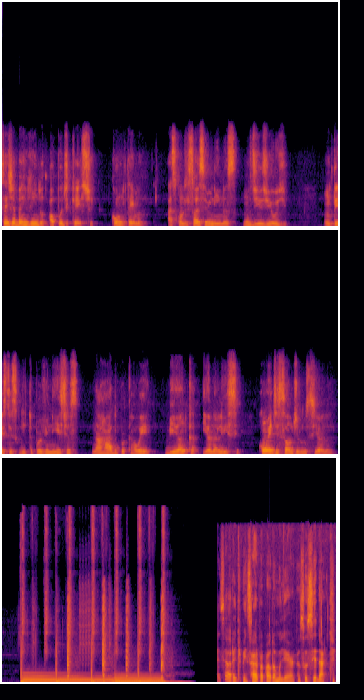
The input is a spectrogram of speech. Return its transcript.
Seja bem-vindo ao podcast com o tema As Condições Femininas nos Dias de Hoje. Um texto escrito por Vinícius, narrado por Cauê, Bianca e Annalice, com edição de Luciana. Essa é a hora de pensar o papel da mulher na sociedade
